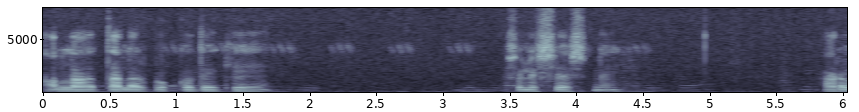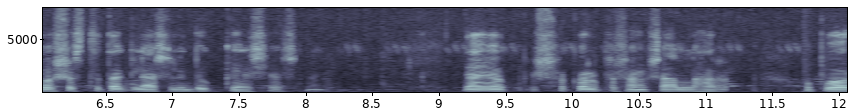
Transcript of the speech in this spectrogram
আল্লাহ তালার পক্ষ থেকে। আসলে শেষ নেই। আর অসুস্থ থাকলে আসলে দুঃখের শেষ নেই। যাই হোক, সকল প্রশংসা আল্লাহর উপর।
